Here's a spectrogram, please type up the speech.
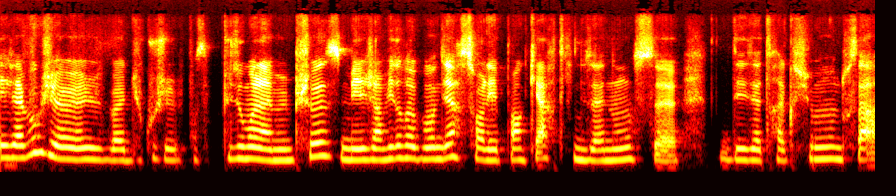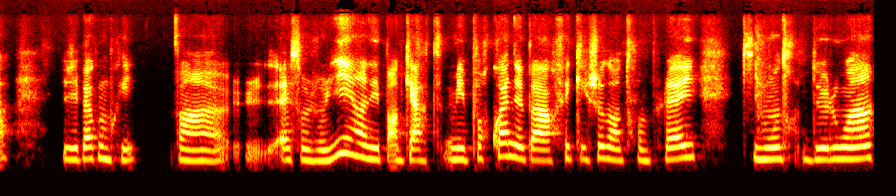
Et j'avoue que je, bah, du coup, je pensais plus ou moins la même chose, mais j'ai envie de rebondir sur les pancartes qui nous annoncent euh, des attractions, tout ça. J'ai pas compris. Enfin, euh, elles sont jolies, hein, les pancartes, mais pourquoi ne pas avoir fait quelque chose en trompe-l'œil qui montre de loin,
